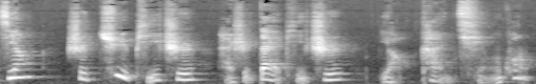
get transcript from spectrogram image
姜是去皮吃还是带皮吃，要看情况。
